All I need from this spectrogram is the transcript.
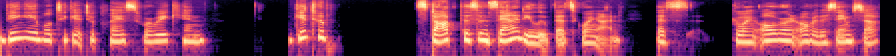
being able to get to a place where we can get to stop this insanity loop that's going on. That's going over and over the same stuff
